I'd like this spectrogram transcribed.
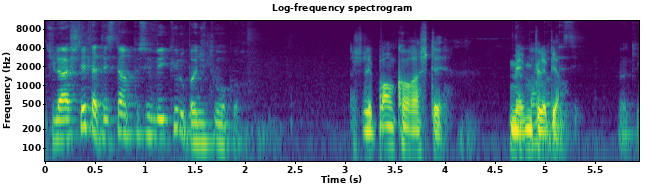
Tu l'as acheté, t'as testé un peu ce véhicule ou pas du tout encore? Je l'ai pas encore acheté, mais il me plaît bien. Ok.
